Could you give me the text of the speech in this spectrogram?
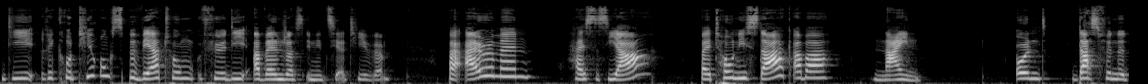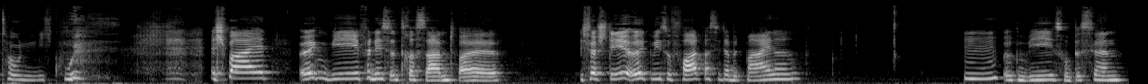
die Rekrutierungsbewertung für die Avengers-Initiative. Bei Iron Man heißt es ja, bei Tony Stark aber nein. Und das findet Tony nicht cool. Ich meine, irgendwie finde ich es interessant, weil ich verstehe irgendwie sofort, was sie damit meinen. Mhm. Irgendwie so ein bisschen.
